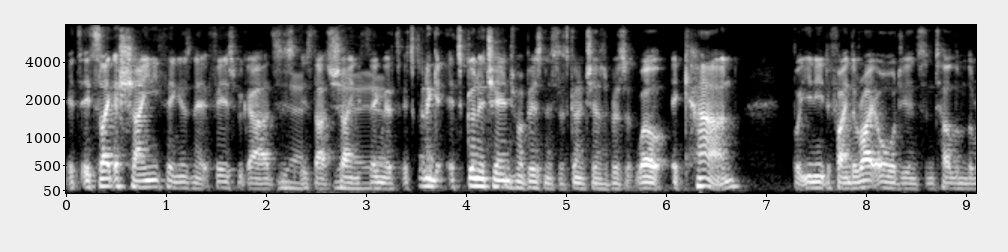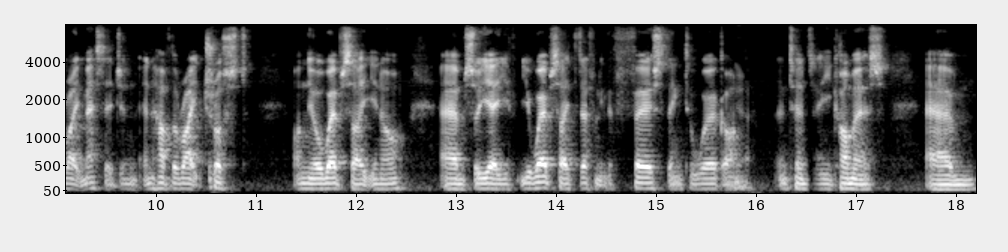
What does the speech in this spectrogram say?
It's, it's like a shiny thing, isn't it? Facebook ads is, yeah. is that shiny thing that it's gonna get it's gonna change my business. It's gonna change my business. Well, it can, but you need to find the right audience and tell them the right message and, and have the right trust on your website, you know. Um, so yeah, your, your website's definitely the first thing to work on yeah. in terms of e-commerce. Um,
